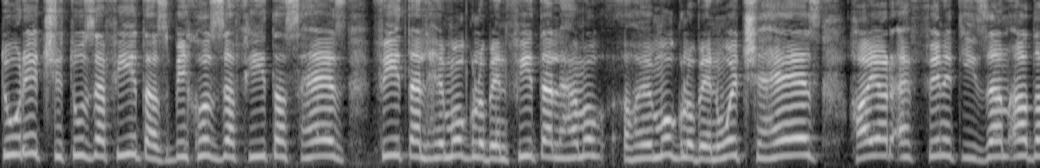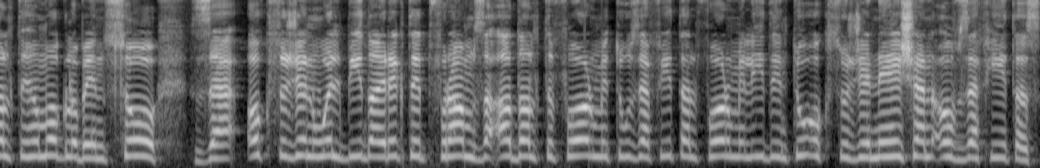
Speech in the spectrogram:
to reach to the fetus because the fetus has fetal hemoglobin. Fetal hemoglobin which has higher affinity than adult hemoglobin. So the oxygen will be directed from the adult form to the fetal form leading to oxygenation of the fetus.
